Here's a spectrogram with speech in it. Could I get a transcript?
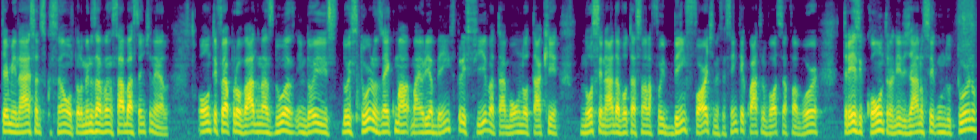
terminar essa discussão, ou pelo menos avançar bastante nela. Ontem foi aprovado nas duas, em dois, dois turnos, né, com uma maioria bem expressiva, tá bom notar que no Senado a votação ela foi bem forte, né, 64 votos a favor, 13 contra ali já no segundo turno.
